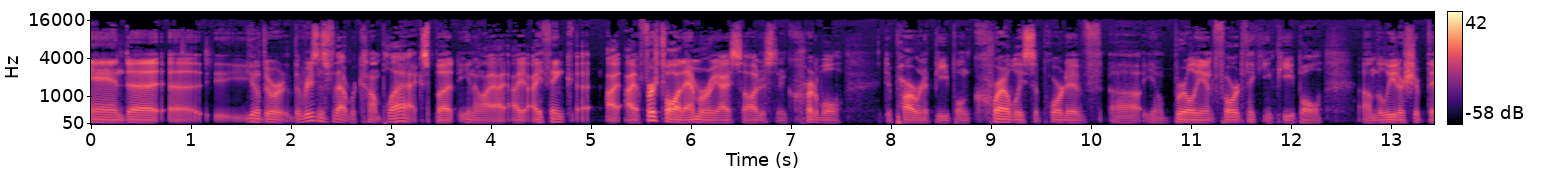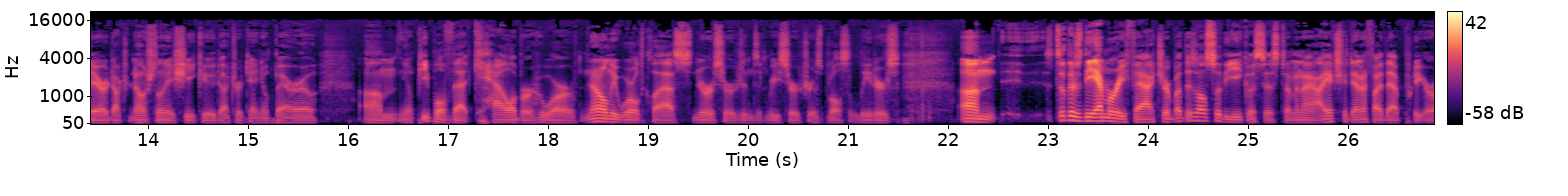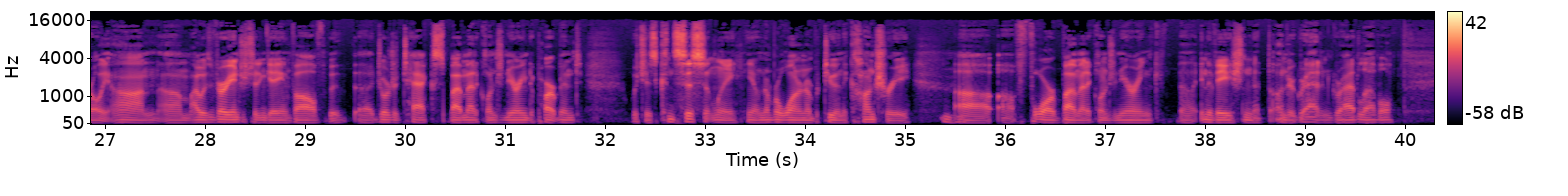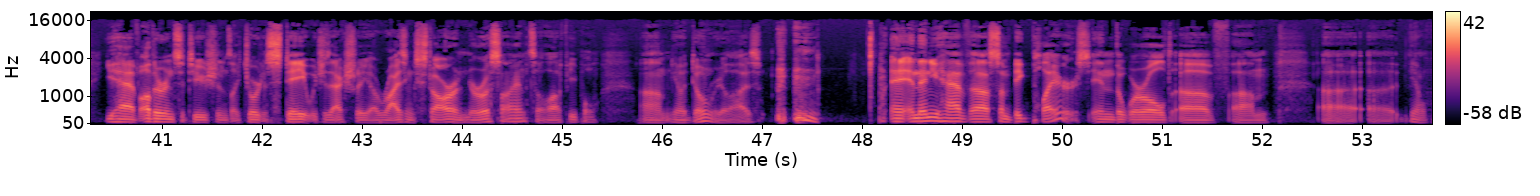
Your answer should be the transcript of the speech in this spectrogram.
And uh, uh, you know, there were the reasons for that were complex, but you know, I, I, I think I, I first of all at Emory I saw just an incredible department of people, incredibly supportive, uh, you know, brilliant, forward-thinking people. Um, the leadership there, Dr. Nelson Oyesiku, Dr. Daniel Barrow, um, you know, people of that caliber who are not only world-class neurosurgeons and researchers, but also leaders. Um, so there's the Emory factor, but there's also the ecosystem, and I, I actually identified that pretty early on. Um, I was very interested in getting involved with uh, Georgia Tech's biomedical engineering department, which is consistently, you know, number one or number two in the country uh, uh, for biomedical engineering uh, innovation at the undergrad and grad level. You have other institutions like Georgia State, which is actually a rising star in neuroscience. A lot of people, um, you know, don't realize. and, and then you have uh, some big players in the world of, um, uh, uh, you know,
